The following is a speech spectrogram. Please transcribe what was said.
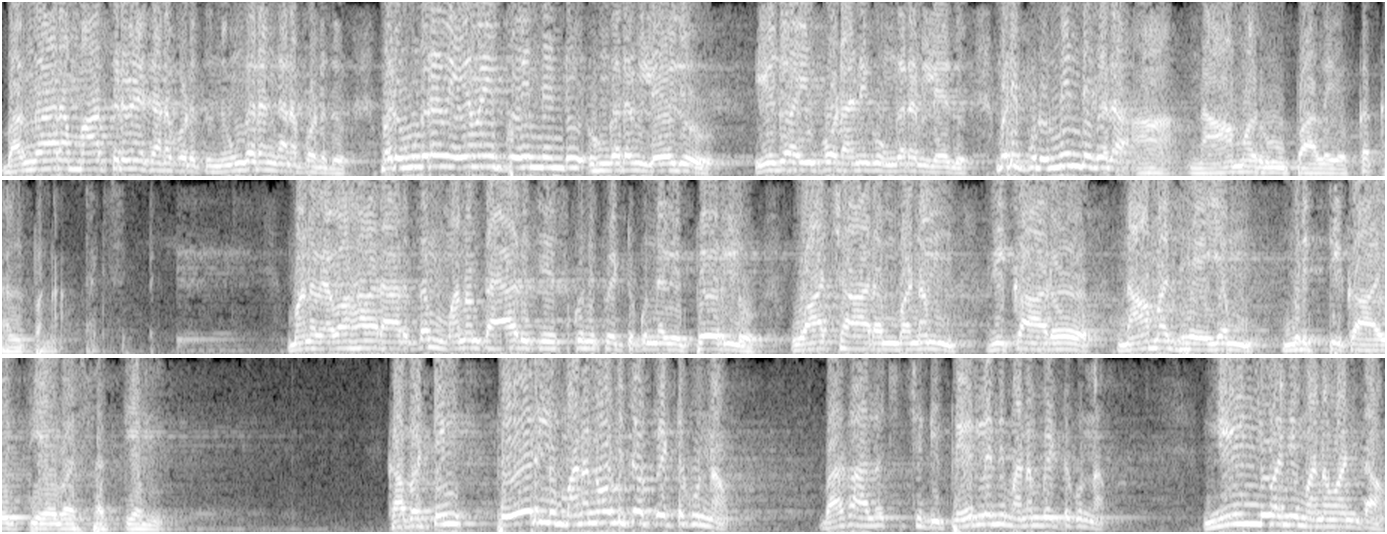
బంగారం మాత్రమే కనపడుతుంది ఉంగరం కనపడదు. మరి ఉంగరం ఏమైపోయిందండి? ఉంగరం లేదు. ఏదో అయిపోవడానికి ఉంగరం లేదు. మరి ఇప్పుడు ఉండింది కదా. ఆ నామరూపాల యొక్క కల్పన. మన వ్యవహారార్థం మనం తయారు చేసుకుని పెట్టుకున్నవి పేర్లు. వాచారంభణం వికారో నామధేయం మృత్తికా ఇత్యేవ సత్యం. కాబట్టి పేర్లు మన నోటితో పెట్టుకున్నాం. బాగా ఆలోచించండి ఈ పేర్లని మనం పెట్టుకున్నాం. నీళ్ళు అని మనం అంటాం.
